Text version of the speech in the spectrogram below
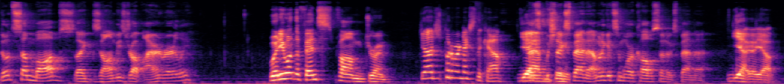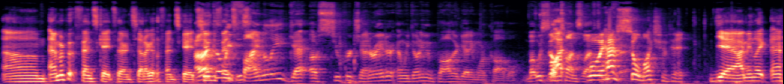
don't some mobs like zombies drop iron rarely? Where do you want the fence from, Jerome? Yeah, just put him right next to the cow. Yeah, Let's- we should expand that. I'm gonna get some more cobblestone to expand that. Yeah, yeah, yeah. Um, and I'm gonna put fence gates there instead. I got the fence gates. I Do you like have how the we finally get a super generator and we don't even bother getting more cobble. But we still Well, have I- tons left. Well, we have fair. so much of it. Yeah, I mean, like, eh,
